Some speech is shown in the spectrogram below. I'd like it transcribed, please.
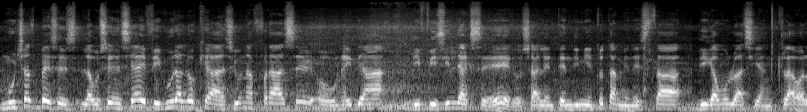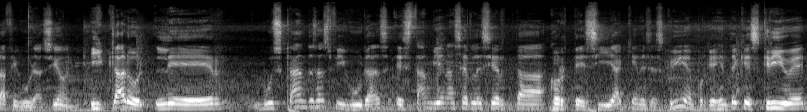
Muchas veces la ausencia de figura lo que hace una frase o una idea difícil de acceder, o sea, el entendimiento también está, digámoslo así, anclado a la figuración. Y claro, leer buscando esas figuras es también hacerle cierta cortesía a quienes escriben, porque hay gente que escribe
